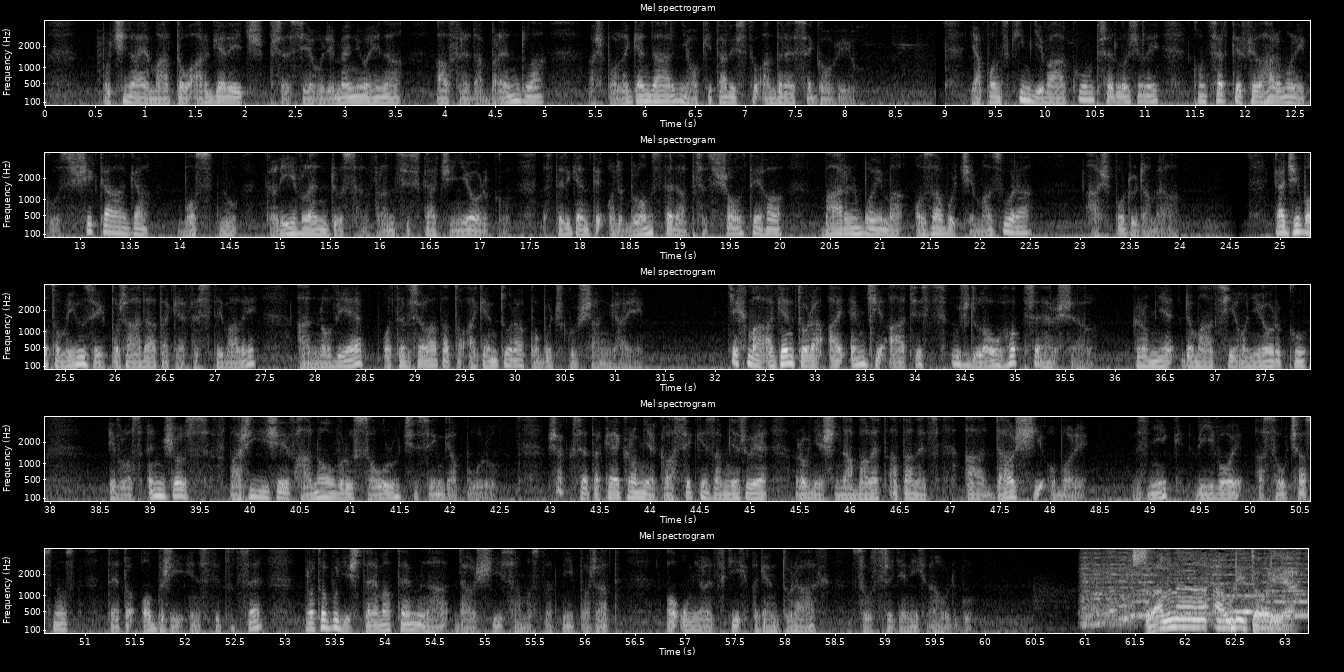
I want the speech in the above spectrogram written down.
Počínaje Martou Argerich přes jeho Menuhina, Alfreda Brendla až po legendárního kytaristu André Segoviu. Japonským divákům předložili koncerty filharmoniků z Chicaga, Bostonu, Clevelandu, San Francisca či New Yorku, s dirigenty od Blomsteda přes Scholtyho, Barenboima, Ozavu či Mazura až po Dudamela. Kajimoto Music pořádá také festivaly a nově otevřela tato agentura pobočku v Šanghaji. Těch má agentura IMG Artists už dlouho přehršel. Kromě domácího New Yorku i v Los Angeles, v Paříži, v Hanovru, Soulu či Singapuru. Však se také kromě klasiky zaměřuje rovněž na balet a tanec a další obory. Vznik, vývoj a současnost této obří instituce proto budíš tématem na další samostatný pořad o uměleckých agenturách soustředěných na hudbu. Slavná auditoria.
